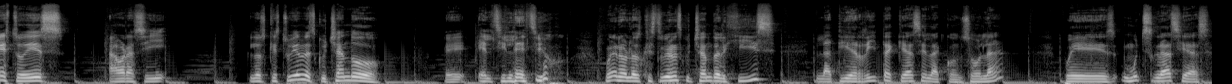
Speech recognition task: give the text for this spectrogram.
Esto es, ahora sí, los que estuvieron escuchando eh, el silencio, bueno, los que estuvieron escuchando el his, la tierrita que hace la consola, pues muchas gracias.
